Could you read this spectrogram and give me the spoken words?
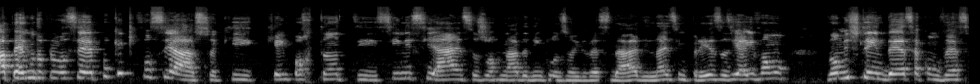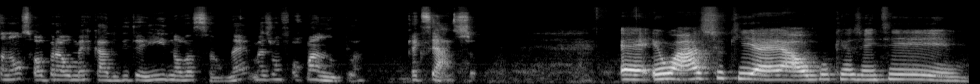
a pergunta para você é por que, que você acha que, que é importante se iniciar essa jornada de inclusão e diversidade nas empresas? E aí vamos, vamos estender essa conversa não só para o mercado de TI e inovação, né? mas de uma forma ampla. O que, é que você acha? É, eu acho que é algo que a gente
